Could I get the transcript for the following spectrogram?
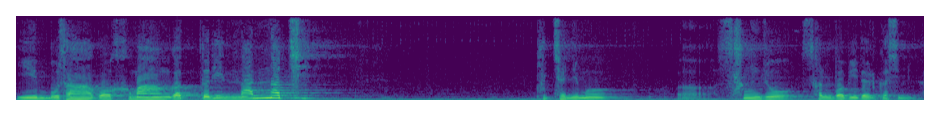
이 무상하고 흠망한 것들이 낱낱이 부처님의 어, 상주 설법이 될 것입니다.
